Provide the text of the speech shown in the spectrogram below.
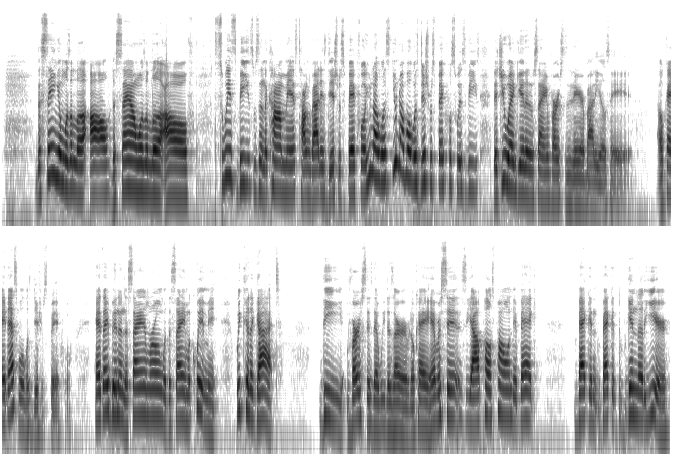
the singing was a little off, the sound was a little off. Swizz Beatz was in the comments talking about it's disrespectful. You know what's you know what was disrespectful, Swizz Beatz? That you ain't getting the same Verzuz that everybody else had. Okay, that's what was disrespectful. Had they been in the same room with the same equipment, we could have got the Verzuz that we deserved. Okay, ever since y'all postponed it back, back in back at the beginning of the year,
